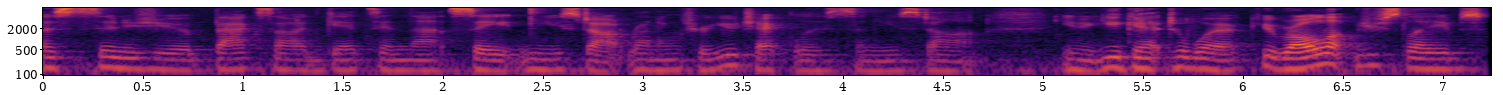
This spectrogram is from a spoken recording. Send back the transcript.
as soon as your backside gets in that seat and you start running through your checklists and you start, you know, you get to work. You roll up your sleeves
